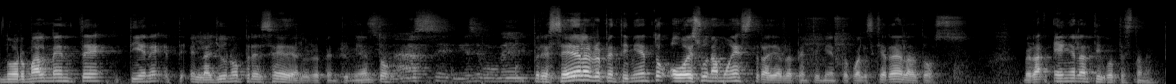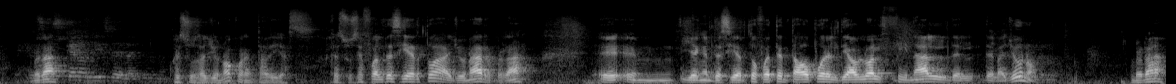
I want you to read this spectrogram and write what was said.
Normalmente tiene, el ayuno precede al arrepentimiento. En ese momento. Precede al arrepentimiento o es una muestra de arrepentimiento, cualesquiera de las dos, ¿verdad? En el Antiguo Testamento, ¿verdad? ¿Qué nos dice del ayuno? Jesús ayunó 40 días. Jesús se fue al desierto a ayunar, ¿verdad? Eh, em, y en el desierto fue tentado por el diablo al final del, del ayuno, ¿verdad?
